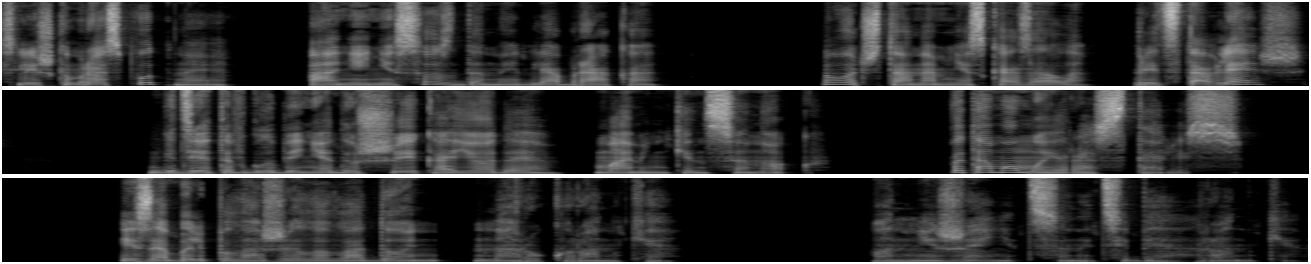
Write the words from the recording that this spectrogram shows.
слишком распутные, они не созданы для брака. Вот что она мне сказала. Представляешь? Где-то в глубине души Койода — маменькин сынок. Потому мы и расстались. Изабель положила ладонь на руку Ронки. Он не женится на тебе, Ронки.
